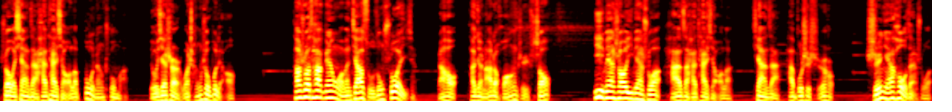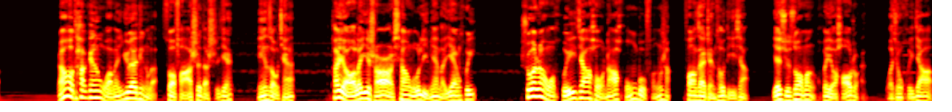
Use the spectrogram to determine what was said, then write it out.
说我现在还太小了，不能出马。有些事儿我承受不了，他说他跟我们家祖宗说一下，然后他就拿着黄纸烧，一边烧一边说孩子还太小了，现在还不是时候，十年后再说。然后他跟我们约定了做法事的时间，临走前，他舀了一勺香炉里面的烟灰，说让我回家后拿红布缝上，放在枕头底下，也许做梦会有好转。我就回家了。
